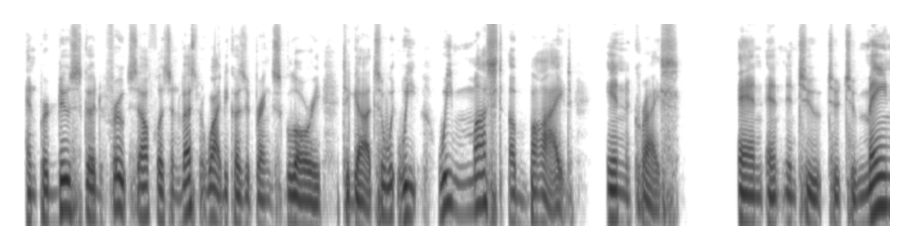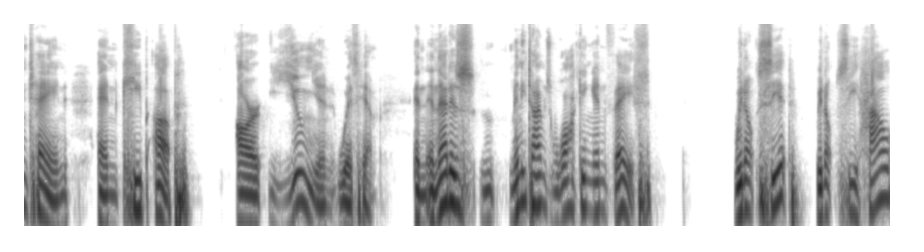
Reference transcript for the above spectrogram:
and produce good fruit, selfless investment. Why? Because it brings glory to God. So we, we, we must abide in Christ and, and, and to, to, to maintain and keep up our union with Him. And, and that is many times walking in faith. We don't see it. We don't see how.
